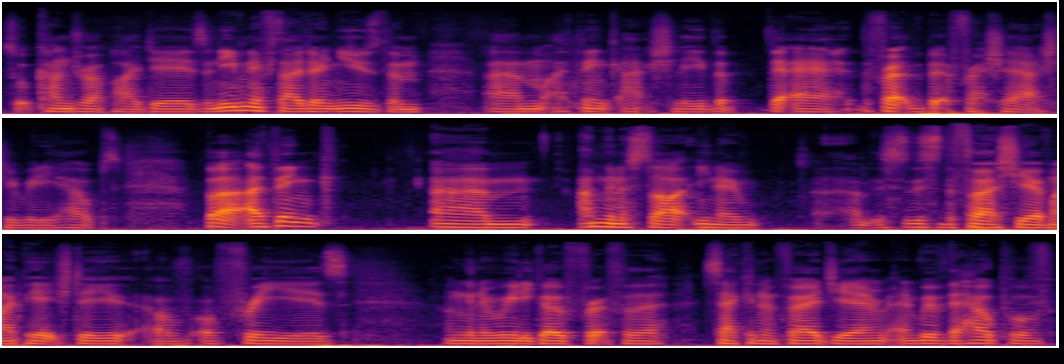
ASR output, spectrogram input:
sort of conjure up ideas. And even if I don't use them, um, I think actually the the air, the, the bit of fresh air actually really helps. But I think um, I'm going to start. You know, this, this, is the first year of my PhD of, of three years. I'm going to really go for it for the second and third year, and, and with the help of,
